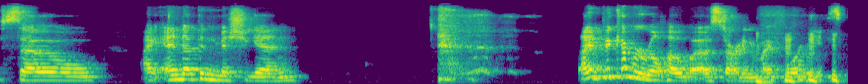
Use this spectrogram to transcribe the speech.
so I end up in Michigan. I'd become a real hobo starting in my 40s.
